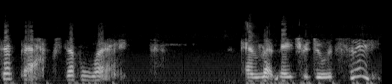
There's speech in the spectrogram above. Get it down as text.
step back, step away, and let nature do its thing.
